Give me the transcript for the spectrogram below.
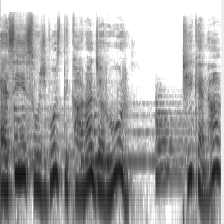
ऐसी ही सूझबूझ दिखाना ज़रूर। ठीक है ना?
